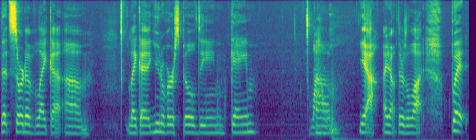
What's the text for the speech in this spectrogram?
that's sort of like a um like a universe building game Wow. um, yeah, I know there's a lot, but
